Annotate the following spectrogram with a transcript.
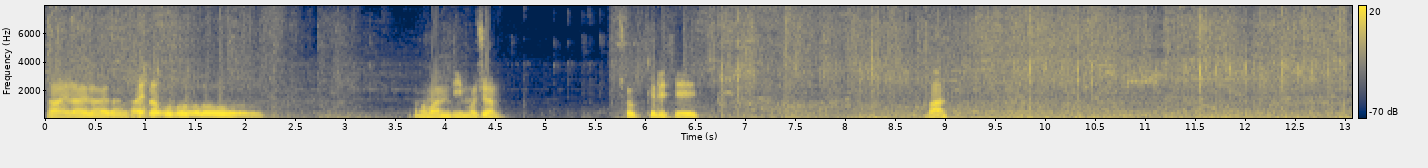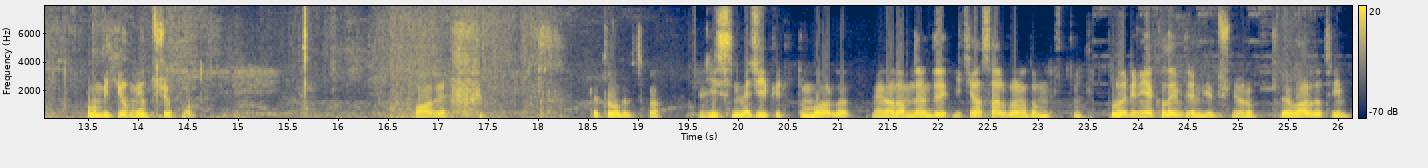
Hayır hayır hayır hayır. hayır. Hop, hop, hop, hop. Aman diyeyim hocam. Çok kritik. Lan. Oğlum bir heal meal bir şey yok mu? Abi. Kötü oldu bir tık o. Lee Sin ve GP tuttum bu arada. Yani adamların direkt iki hasar vuran adamını tuttum. Burada birini yakalayabilirim diye düşünüyorum. Şöyle ward atayım.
